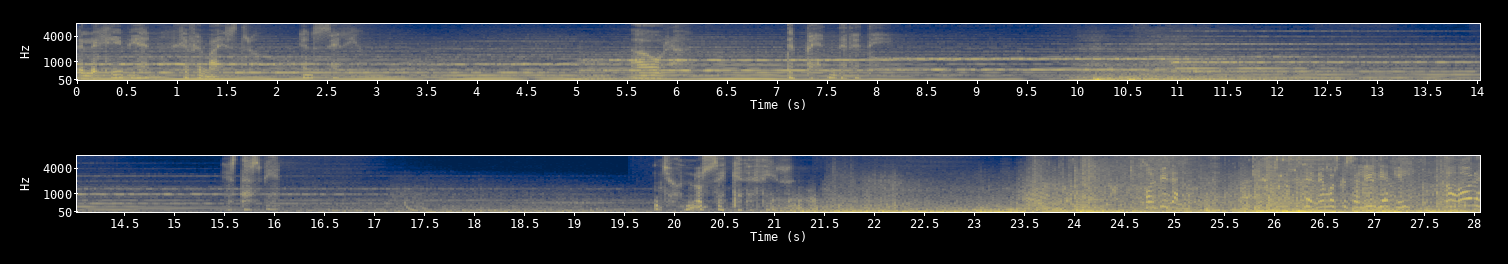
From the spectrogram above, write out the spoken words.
Elegí bien, jefe maestro. En serio. Ahora Yo no sé qué decir. Olvídalo. Tenemos que salir de aquí. Ahora.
